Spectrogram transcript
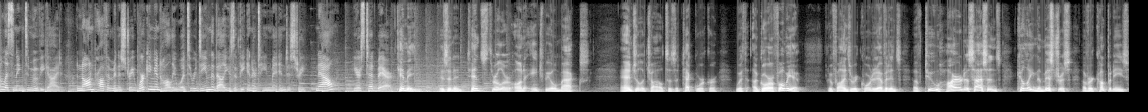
listening to Movie Guide, a nonprofit ministry working in Hollywood to redeem the values of the entertainment industry. Now, here's Ted Baehr. Kimi is an intense thriller on HBO Max. Angela Childs is a tech worker with agoraphobia who finds recorded evidence of two hired assassins killing the mistress of her company's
